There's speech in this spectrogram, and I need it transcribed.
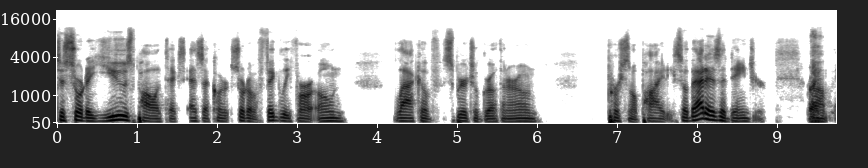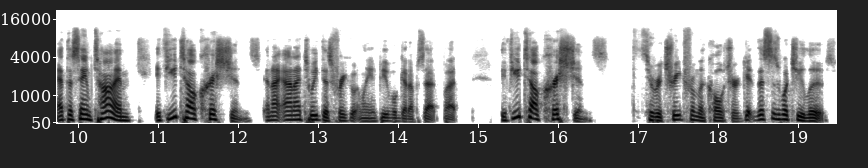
to sort of use politics as a sort of a fig leaf for our own lack of spiritual growth and our own personal piety. So that is a danger. Right. Um, at the same time, if you tell Christians, and I and I tweet this frequently, and people get upset, but if you tell Christians to retreat from the culture, get this is what you lose.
